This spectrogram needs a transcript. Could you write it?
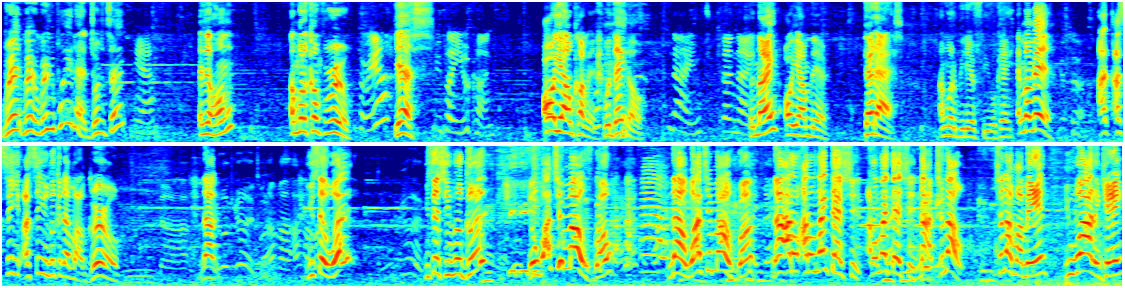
Where where where you playing at? Georgia Tech? Yeah. Is it home? I'm gonna come for real. For real? Yes. We play UConn. Oh yeah, I'm coming. What day though? Ninth. The ninth. The ninth? Oh yeah, I'm there. Dead ass. I'm gonna be there for you, okay? And my man. I, I see you. I see you looking at my girl. Nah, you said what? You said she look good? Yo, watch your mouth, bro. Nah, watch your mouth, bro. Nah, I don't. I don't like that shit. I don't like that shit. Nah, chill out. Chill out, my man. You wild again.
